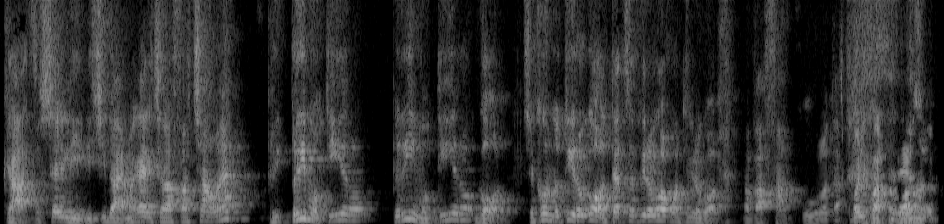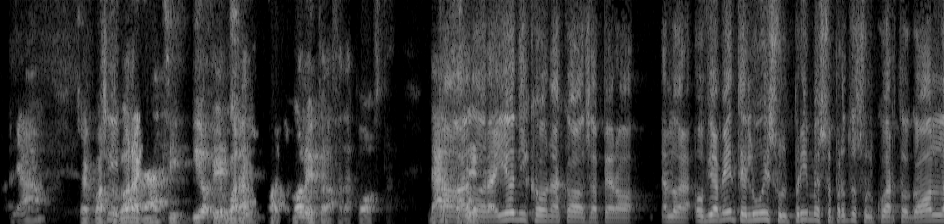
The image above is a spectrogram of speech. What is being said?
Cazzo, sei lì, dici dai, magari ce la facciamo, eh? primo tiro, primo tiro, gol. Secondo tiro, gol. Terzo tiro, gol. Quarto tiro, gol. Ma vaffanculo. Dai. Poi il quarto gol non lo parliamo. Cioè, il quarto sì. gol, ragazzi, io, io ho guardato sì. il quarto gol e te l'ha fatta apposta. Dai, no, allora, io dico una cosa, però. Allora, ovviamente lui sul primo e soprattutto sul quarto gol,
